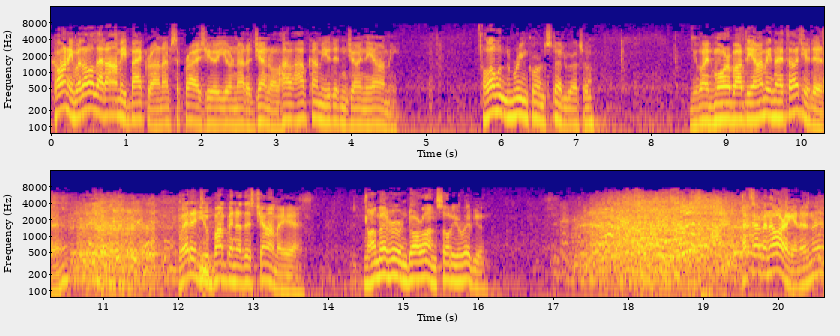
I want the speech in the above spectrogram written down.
Connie, with all that Army background, I'm surprised you're, you're not a general. How, how come you didn't join the Army? Well, I went in the Marine Corps instead, Groucho. You learned more about the Army than I thought you did, huh? Where did you bump into this charmer here? I met her in Dhahran, Saudi Arabia. That's up in Oregon, isn't it?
